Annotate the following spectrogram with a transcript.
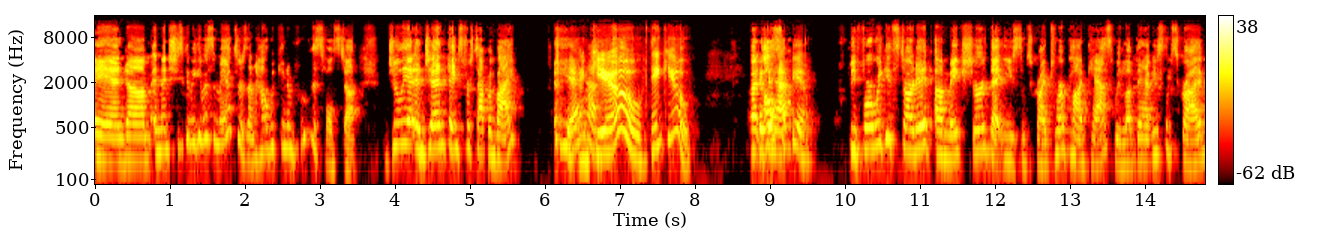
and um, and then she's going to give us some answers on how we can improve this whole stuff. Juliet and Jen, thanks for stopping by. Yeah. Thank you. Thank you. But Good also, to have you. Before we get started, uh, make sure that you subscribe to our podcast. We love to have you subscribe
